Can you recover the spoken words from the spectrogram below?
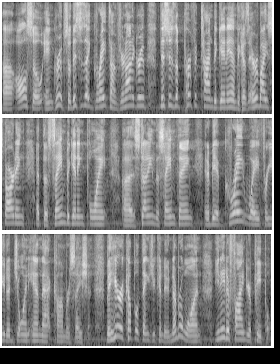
uh, also in groups. So this is a great time. If you're not a group, this is the perfect time to get in because everybody's starting at the same beginning point, uh, studying the same thing. It'd be a great way for you to join in that conversation. But here are a couple of things you can do. Number one, you need to find your people.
